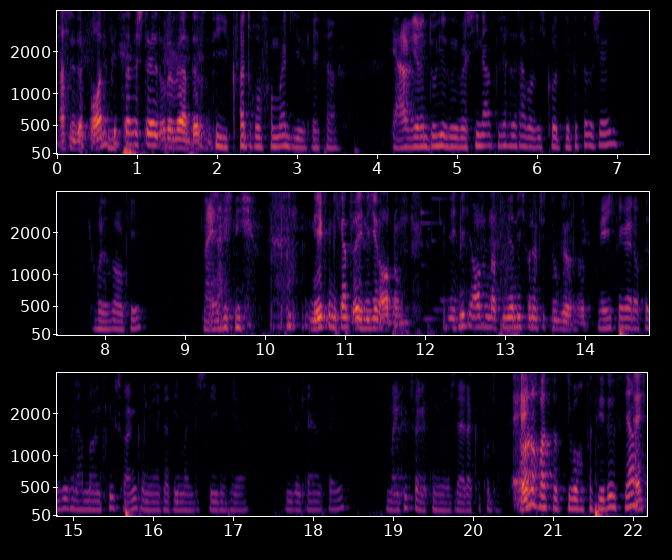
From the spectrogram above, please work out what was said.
Hast du dir vorne Pizza bestellt oder währenddessen? Die Quattro Formaggi ist gleich da. Ja, während du hier so über China abgelästert hast, habe ich kurz eine Pizza bestellt. Ich hoffe, das war okay. Nein, habe ich nicht. Nee, finde ich ganz ehrlich nicht in Ordnung. Finde ich nicht in Ordnung, dass mir nicht vernünftig zugehört wird. Nee, ich bin gerade auf der Suche nach einem neuen Kühlschrank und mir hat gerade jemand geschrieben hier bei eBay Kleinanzeigen. Mein Kühlschrank ist mir nämlich leider kaputt. Echt? Auch noch was, was die Woche passiert ist. Ja, Echt?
